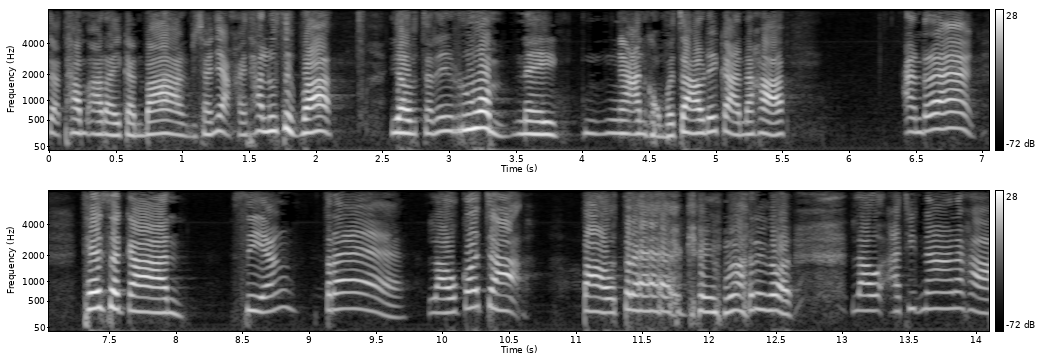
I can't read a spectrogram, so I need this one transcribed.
จะทำอะไรกันบ้างดิฉันอยากให้ท่านรู้สึกว่าเราจะได้ร่วมในงานของพระเจ้าด้วยกันนะคะ อันแรกเทศกาลเสียงแตรเราก็จะ เป่าแตรเก่งมากทุกคนเราอาทิตย์หน้านะคะ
